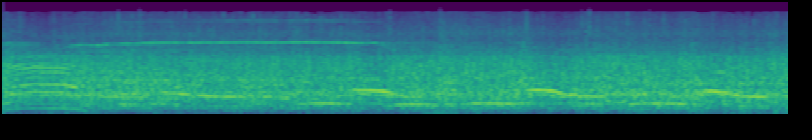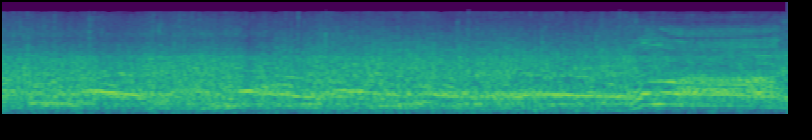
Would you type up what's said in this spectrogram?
Yeah! Come on!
